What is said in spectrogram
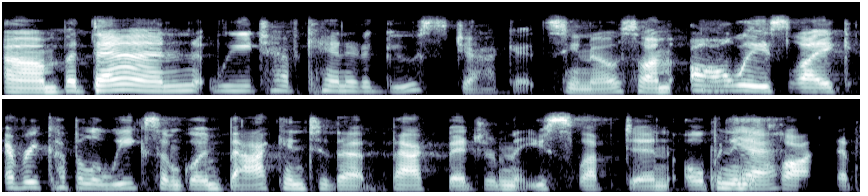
Um, but then we each have Canada Goose jackets, you know. So I'm always like every couple of weeks I'm going back into that back bedroom that you slept in, opening Yeah. the closet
